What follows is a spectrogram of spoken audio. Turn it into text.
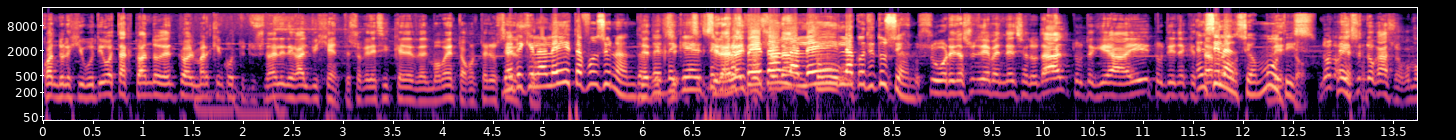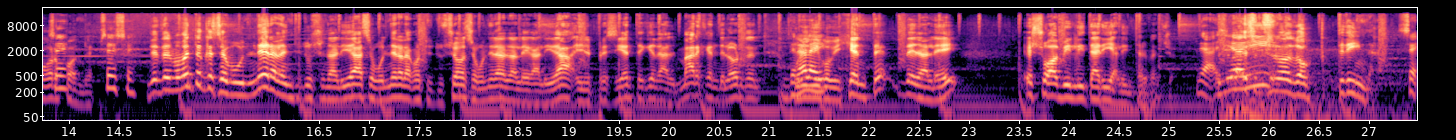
cuando el Ejecutivo está actuando dentro del margen constitucional y legal vigente. Eso quiere decir que desde el momento, a contrario Desde censo, que la ley está funcionando, desde desde, que si- se si la ley respetan funciona, la ley y la constitución. Su subordinación y dependencia total, tú te quedas ahí, tú tienes que En estar... silencio, Listo. mutis. No, no, y haciendo caso, como Sí, corresponde. Sí, sí. Desde el momento en que se vulnera la institucionalidad, se vulnera la constitución, se vulnera la legalidad y el presidente queda al margen del orden De jurídico vigente de la ley, eso habilitaría la intervención. Ya, y Eso es una doctrina. Sí.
